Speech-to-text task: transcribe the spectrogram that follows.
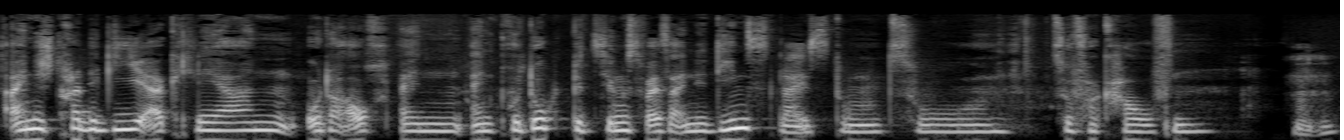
eine Strategie erklären oder auch ein, ein Produkt beziehungsweise eine Dienstleistung zu, zu verkaufen. Mhm.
